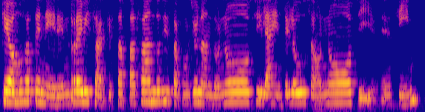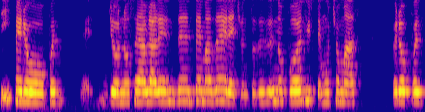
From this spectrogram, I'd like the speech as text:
que vamos a tener en revisar qué está pasando, si está funcionando o no, si la gente lo usa o no, si, en fin, sí. Pero pues eh, yo no sé hablar en, de temas de derecho, entonces no puedo decirte mucho más, pero pues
